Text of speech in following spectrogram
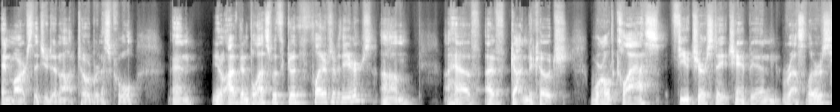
in March that you did in October, and it's cool. And you know, I've been blessed with good players over the years. Um, I have I've gotten to coach world class future state champion wrestlers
